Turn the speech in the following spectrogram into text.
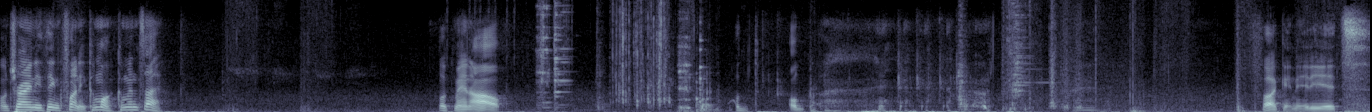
Don't try anything funny. Come on, come inside. Look, man, I'll. I'll, I'll Fucking idiots.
